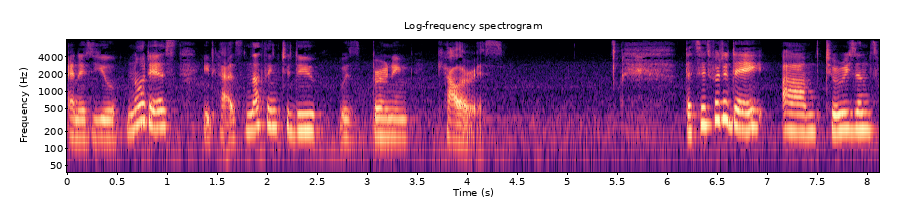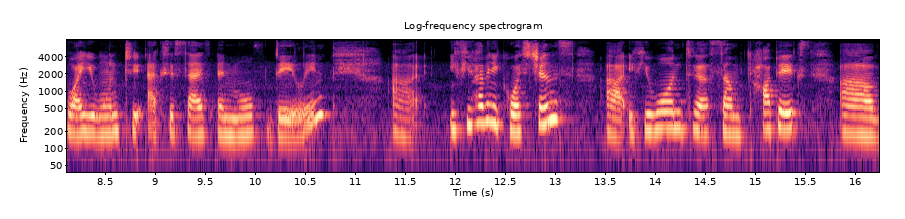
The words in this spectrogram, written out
And as you notice, it has nothing to do with burning calories. That's it for today. Um, two reasons why you want to exercise and move daily. Uh, if you have any questions, uh, if you want uh, some topics, uh,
